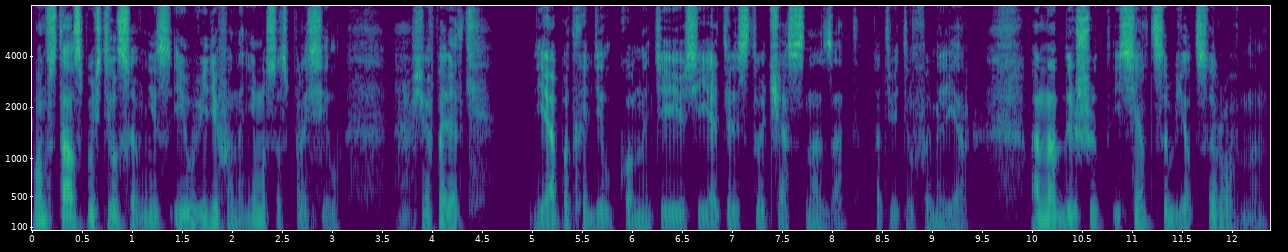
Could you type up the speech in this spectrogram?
Он встал, спустился вниз и, увидев анонимуса, спросил. — Все в порядке? — Я подходил к комнате ее сиятельства час назад, — ответил фамильяр. — Она дышит, и сердце бьется ровно.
